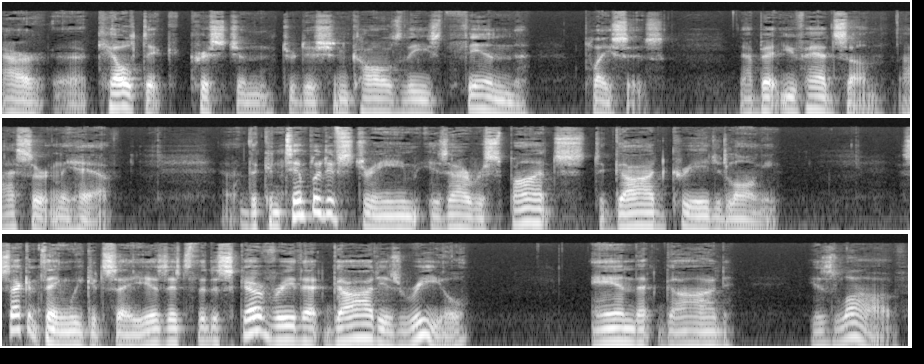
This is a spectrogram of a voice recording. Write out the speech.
Our uh, Celtic Christian tradition calls these thin places. I bet you've had some. I certainly have. The contemplative stream is our response to God created longing. Second thing we could say is it's the discovery that God is real and that God is love.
